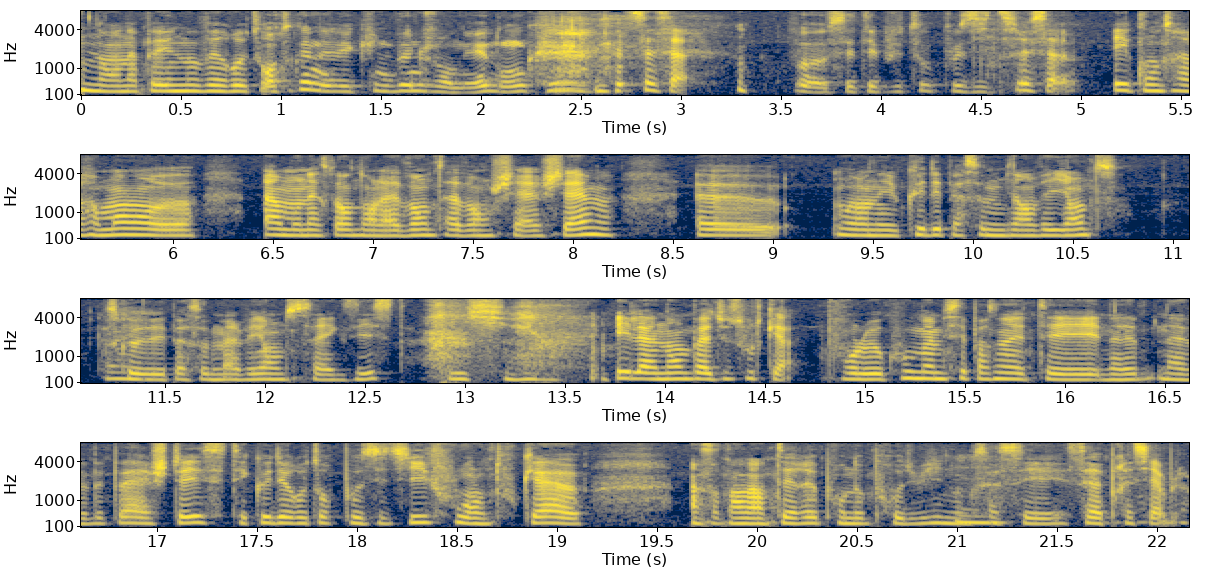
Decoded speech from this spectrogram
Non, on n'a pas eu de mauvais retours. En tout cas, on a vécu une bonne journée, donc. C'est ça. C'était plutôt positif. C'est ça. Et contrairement à mon expérience dans la vente avant chez H&M, on n'est que des personnes bienveillantes. Parce que des personnes malveillantes, ça existe. et là, non, pas du tout le cas. Pour le coup, même si ces personnes n'avaient pas acheté, c'était que des retours positifs ou en tout cas euh, un certain intérêt pour nos produits. Donc ça, mm. c'est appréciable.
